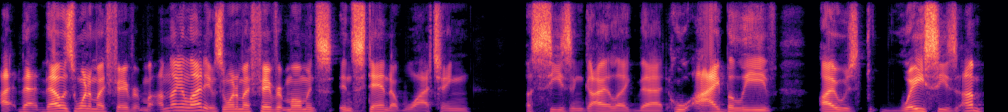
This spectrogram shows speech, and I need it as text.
I, that that was one of my favorite. I'm not gonna lie to you, it was one of my favorite moments in stand up watching a seasoned guy like that, who I believe I was way seasoned. I'm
